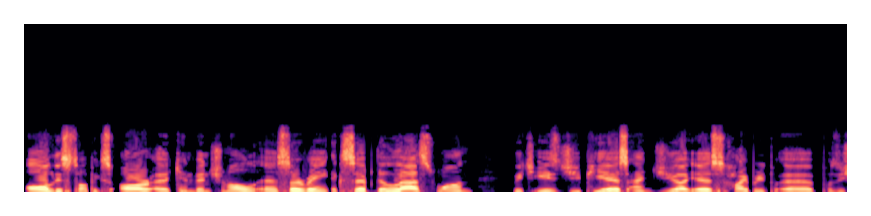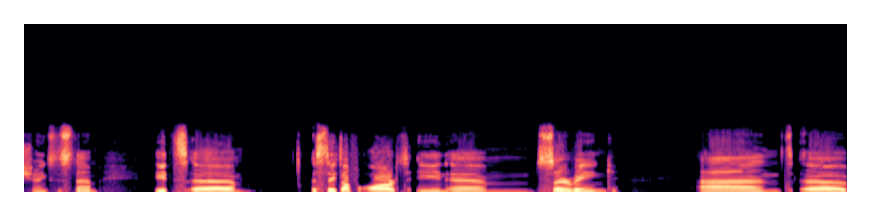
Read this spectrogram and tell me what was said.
all these topics are uh, conventional uh, surveying except the last one, which is GPS and GIS hybrid uh, positioning system. It's um, a state of art in um, surveying and uh,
